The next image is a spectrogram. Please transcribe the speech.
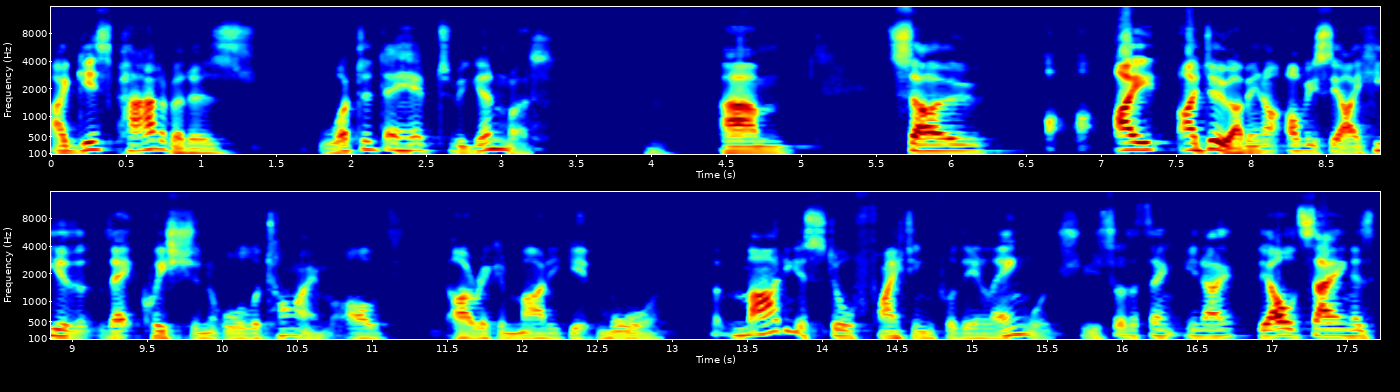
I guess part of it is what did they have to begin with? Hmm. Um, so I I do. I mean, obviously, I hear that, that question all the time. Of I reckon Marty get more, but Māori is still fighting for their language. You sort of think, you know, the old saying is,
